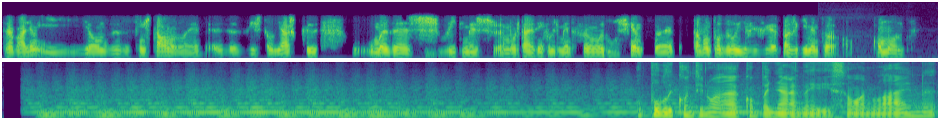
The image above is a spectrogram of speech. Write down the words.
trabalham e onde se instalam, não é? Visto, aliás, que uma das vítimas mortais, infelizmente, foi um adolescente, não é? Estavam todos ali a viver, basicamente, ao, ao monte. Público continua a acompanhar na edição online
